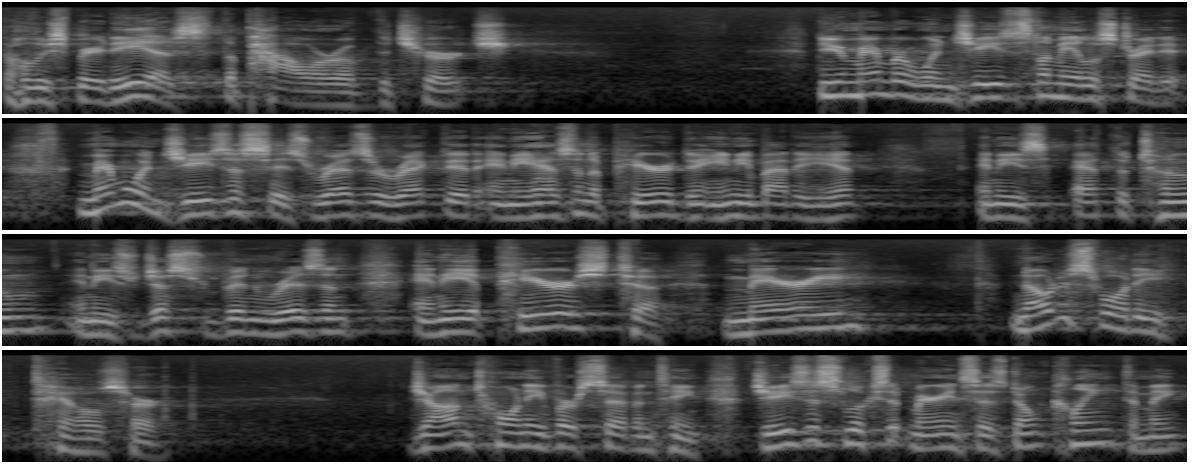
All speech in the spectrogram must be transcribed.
The Holy Spirit is the power of the church. Do you remember when Jesus, let me illustrate it. Remember when Jesus is resurrected and he hasn't appeared to anybody yet? And he's at the tomb and he's just been risen and he appears to Mary. Notice what he tells her. John 20, verse 17. Jesus looks at Mary and says, Don't cling to me,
